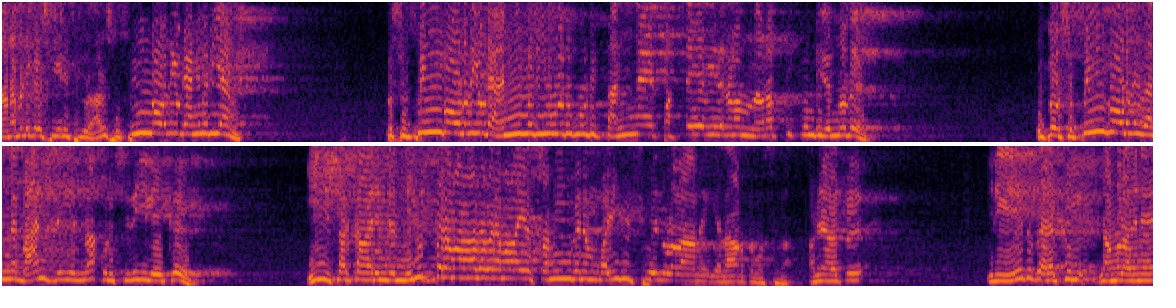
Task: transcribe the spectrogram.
നടപടികൾ സ്വീകരിച്ചിട്ടുള്ളത്. അത് സുപ്രീം കോടതിയുടെ അനുമതിയാണ്. ഇപ്പൊ സുപ്രീം കോടതിയുടെ അനുമതിയോടുകൂടി തന്നെ പട്ടയ വിതരണം നടത്തിക്കൊണ്ടിരുന്നത്. ഇപ്പോൾ സുപ്രീം കോടതി തന്നെ ബാൻ ചെയ്യുന്ന ഒരു സ്ഥിതിയിലേക്ക് ഈ സർക്കാരിന്റെ നിരുത്തരവാദപരമായ സമീപനം വഴിവെച്ചു എന്നുള്ളതാണ് യഥാർത്ഥ വസ്തുത. അതിനകത്ത് ഇനി ഏതു തരത്തിൽ നമ്മൾ അതിനെ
